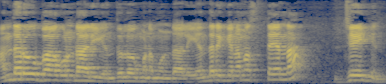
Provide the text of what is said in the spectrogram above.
అందరూ బాగుండాలి. ఎందులో మనం ఉండాలి? అందరికీ నమస్తే అన్న. జై హింద్.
